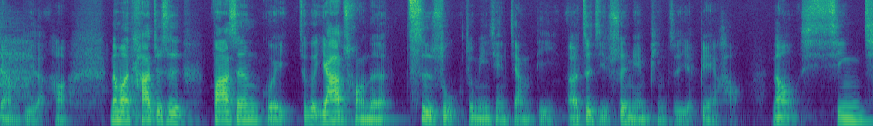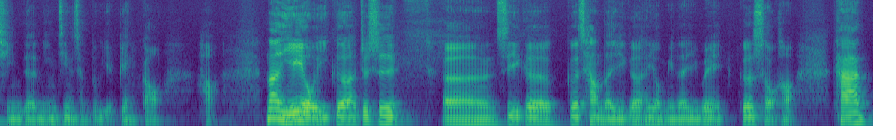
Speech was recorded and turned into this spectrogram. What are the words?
降低了哈。那么他就是发生鬼这个压床的次数就明显降低，而自己睡眠品质也变好，然后心情的宁静程度也变高。好，那也有一个就是，呃，是一个歌唱的一个很有名的一位歌手哈，他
